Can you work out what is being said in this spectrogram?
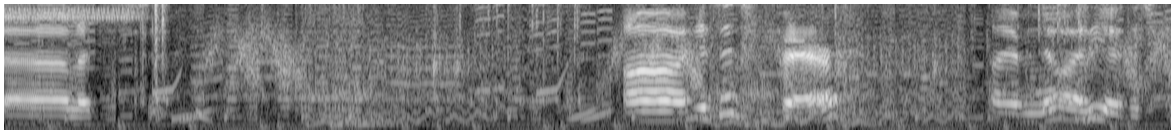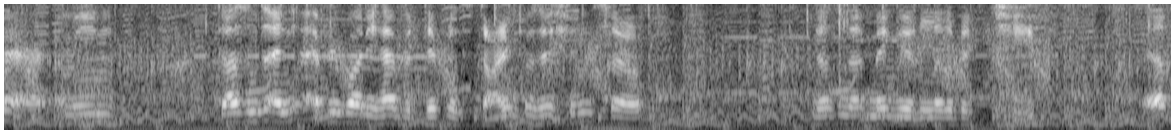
uh, let's see. Uh, is this fair? I have no idea if it's fair. I mean, doesn't everybody have a different starting position? So doesn't that make it a little bit cheap? Yep.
